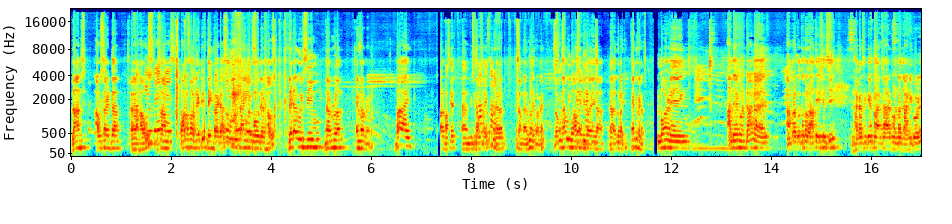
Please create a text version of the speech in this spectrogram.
lunch outside the uh, house. Some one of our relatives they invite us, so we are trying to go their house. Later we'll see you the rural environment. Bye. Our basket and this is outside. There are some uh, rural environment. So now we go outside to the, the, the rural. Thank you very much. Good morning আমি এখন টাঙ্গাইল আমরা গতকাল রাতে এসেছি ঢাকা থেকে প্রায় চার ঘণ্টা জার্নি করে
